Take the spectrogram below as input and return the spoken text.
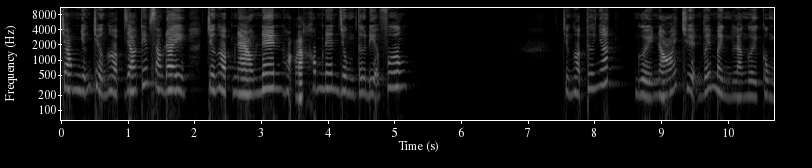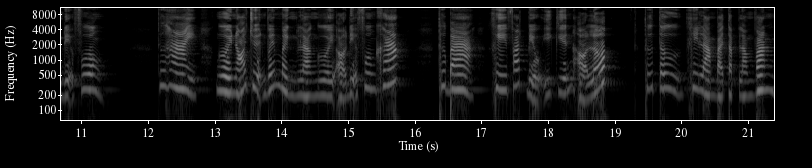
Trong những trường hợp giao tiếp sau đây, trường hợp nào nên hoặc là không nên dùng từ địa phương? Trường hợp thứ nhất, người nói chuyện với mình là người cùng địa phương. Thứ hai, người nói chuyện với mình là người ở địa phương khác. Thứ ba, khi phát biểu ý kiến ở lớp. Thứ tư, khi làm bài tập làm văn.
